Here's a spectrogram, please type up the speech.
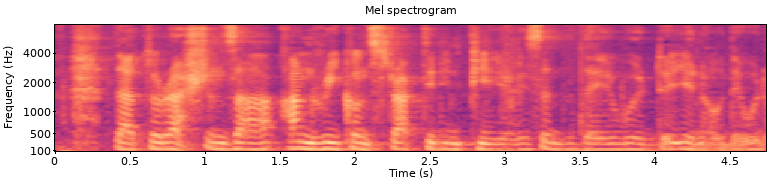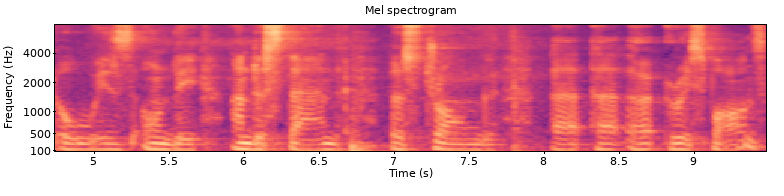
that the Russians are unreconstructed imperialists and they would, you know, they would always only understand a strong uh, uh, uh response.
